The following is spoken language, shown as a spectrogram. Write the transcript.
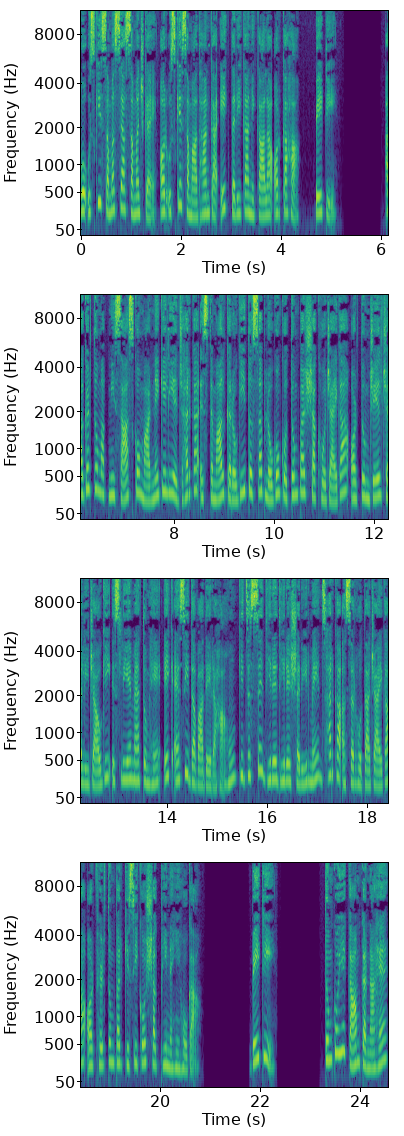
वो उसकी समस्या समझ गए और उसके समाधान का एक तरीका निकाला और कहा, बेटी अगर तुम अपनी सास को मारने के लिए जहर का इस्तेमाल करोगी तो सब लोगों को तुम पर शक हो जाएगा और तुम जेल चली जाओगी, इसलिए मैं तुम्हें एक ऐसी दवा दे रहा हूँ कि जिससे धीरे धीरे शरीर में जहर का असर होता जाएगा और फिर तुम पर किसी को शक भी नहीं होगा। बेटी, तुमको ये काम करना है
